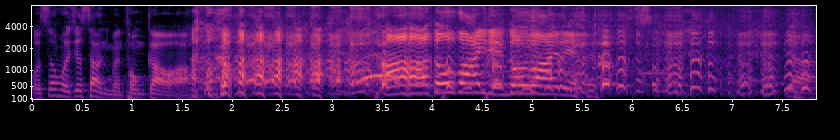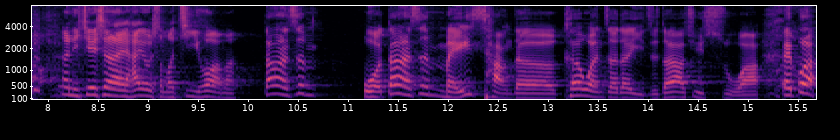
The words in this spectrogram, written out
我生活就上你们通告啊，啊，多发一点，多发一点。那你接下来还有什么计划吗？当然是。我当然是每一场的柯文哲的椅子都要去数啊！哎，不然，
